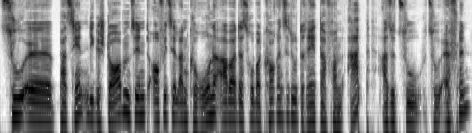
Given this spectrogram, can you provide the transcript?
zu äh, Patienten, die gestorben sind, offiziell an Corona, aber das Robert-Koch-Institut rät davon ab, also zu, zu öffnen?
